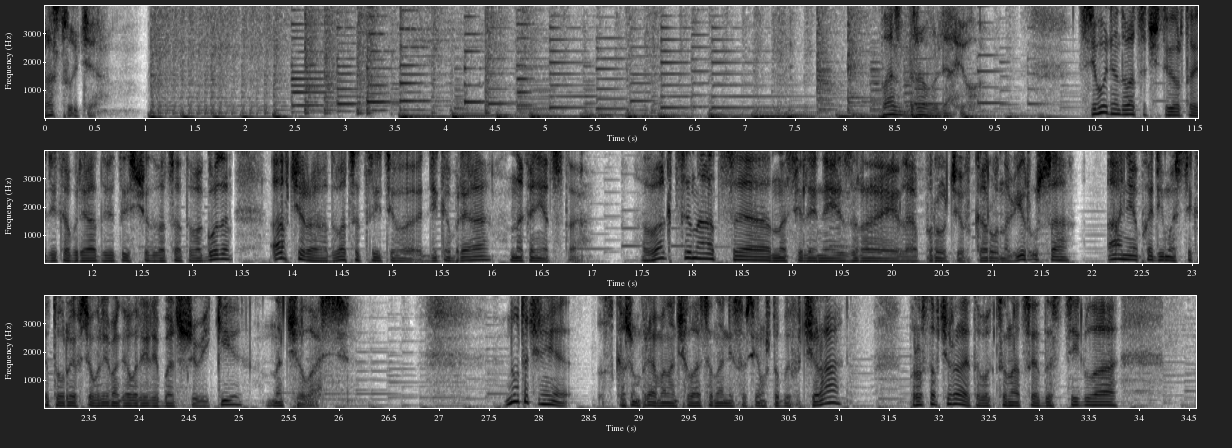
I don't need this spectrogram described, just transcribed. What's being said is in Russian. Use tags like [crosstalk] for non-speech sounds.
Здравствуйте. Поздравляю! Сегодня 24 декабря 2020 года, а вчера, 23 декабря, наконец-то, вакцинация населения Израиля против коронавируса, о необходимости которой все время говорили большевики, началась. Ну, точнее, скажем прямо, началась она не совсем чтобы вчера, просто вчера эта вакцинация достигла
